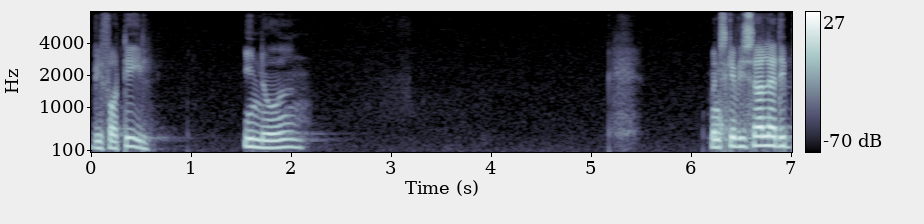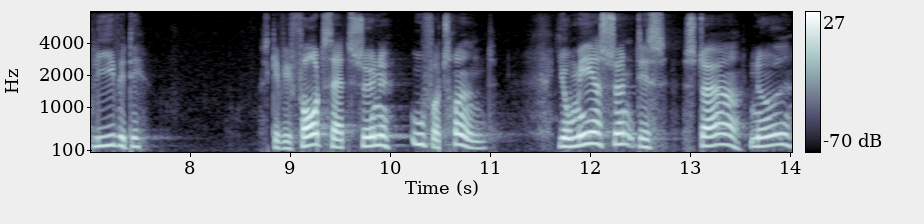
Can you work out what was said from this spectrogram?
Vi får del i nåden. Men skal vi så lade det blive ved det? Skal vi fortsat synde ufortrødent? Jo mere synd, des større noget.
